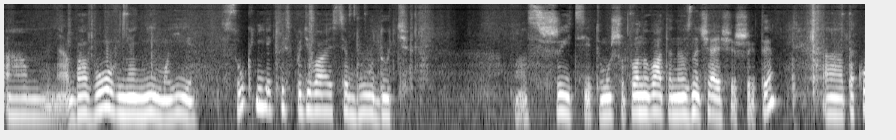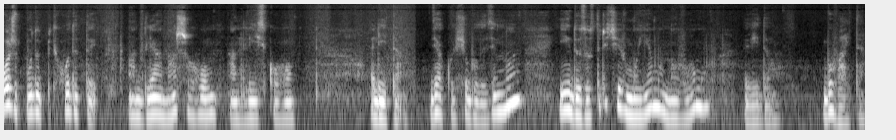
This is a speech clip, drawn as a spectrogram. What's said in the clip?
ам, бавовняні мої сукні, які, сподіваюся, будуть а, зшиті, тому що планувати не означає ще шити, а, також будуть підходити для нашого англійського літа. Дякую, що були зі мною, і до зустрічі в моєму новому відео. Бувайте!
